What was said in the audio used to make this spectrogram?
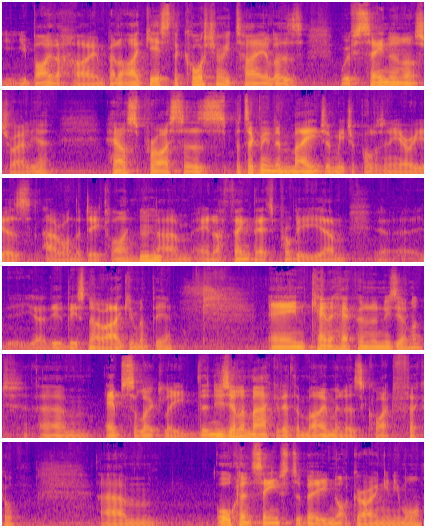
You, buy the home, but I guess the cautionary tale is we've seen in Australia house prices, particularly in the major metropolitan areas, are on the decline, um, and I think that's probably um, uh, you know, there, there's no argument there. And can it happen in New Zealand? Um, absolutely. The New Zealand market at the moment is quite fickle. Um, Auckland seems to be not growing anymore.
